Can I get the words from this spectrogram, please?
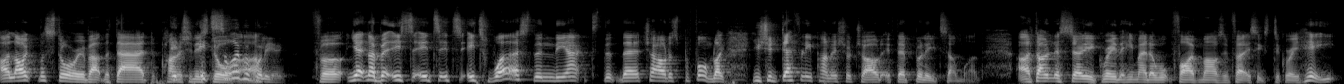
I like the story about the dad punishing it's, his it's daughter. cyberbullying. For yeah, no, but it's it's it's it's worse than the act that their child has performed. Like you should definitely punish your child if they've bullied someone. I don't necessarily agree that he made her walk five miles in thirty six degree heat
